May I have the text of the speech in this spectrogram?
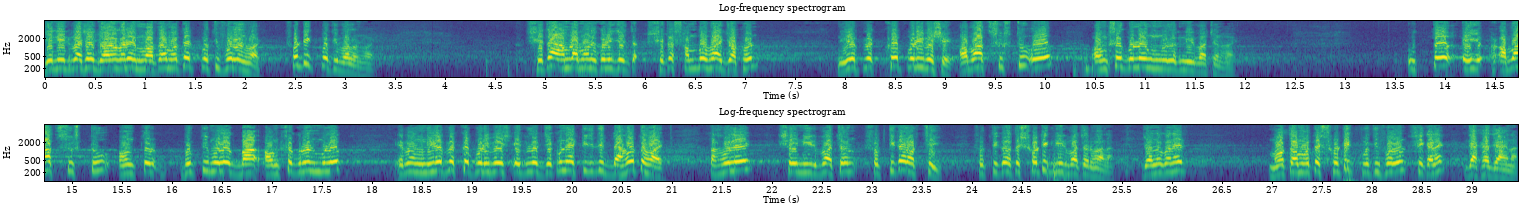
যে নির্বাচনে জনগণের মতামতের প্রতিফলন হয়, সঠিক প্রতিফলন হয়। সেটা আমরা মনে করি যে সেটা সম্ভব হয় যখন নিরপেক্ষ পরিবেশে অবাধ, সুষ্ঠু ও অংশগ্রহণমূলক নির্বাচন হয়। উত্তর এই অবাধ, সুষ্ঠু, অন্তর্ভুক্তিমূলক বা অংশগ্রহণমূলক এবং নিরপেক্ষ পরিবেশ, এগুলো যে কোনো একটি যদি ব্যাহত হয়, তাহলে সেই নির্বাচন সত্যিকার অর্থেই, সত্যিকার অর্থে সঠিক নির্বাচন হয় না। জনগণের মতামতের সঠিক প্রতিফলন সেখানে দেখা যায় না।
